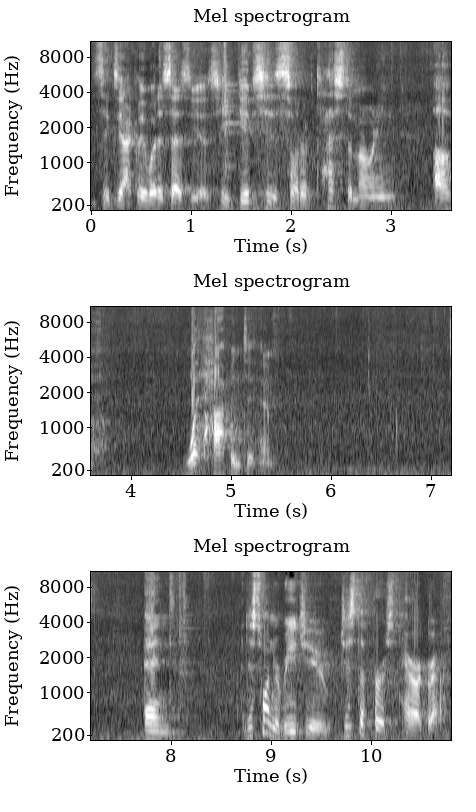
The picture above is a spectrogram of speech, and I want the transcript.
it's exactly what it says he is. He gives his sort of testimony of what happened to him. And I just want to read you just the first paragraph.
